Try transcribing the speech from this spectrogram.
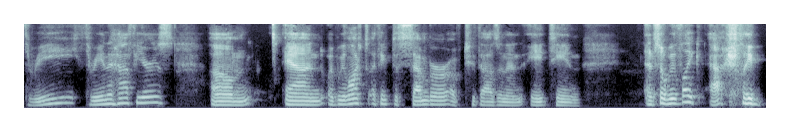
three three and a half years. Um, and we launched, I think, December of 2018. And so we've like actually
